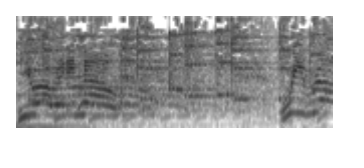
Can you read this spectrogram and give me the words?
You already know. We roll.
